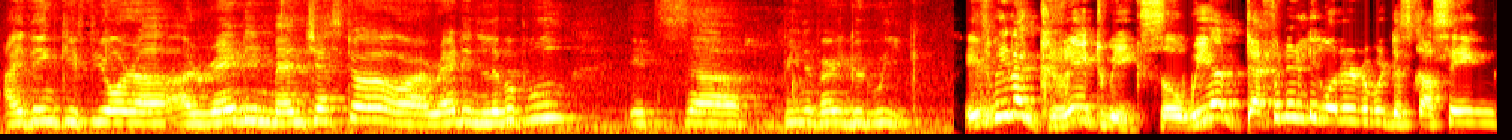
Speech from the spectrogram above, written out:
I think if you're a, a red in Manchester or a red in Liverpool, it's uh, been a very good week. It's been a great week. So we are definitely going to be discussing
